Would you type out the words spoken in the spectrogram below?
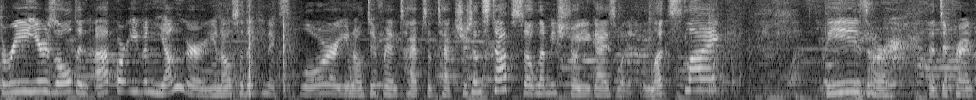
three years old and up or even younger, you know, so they can explore, you know, different types of textures and stuff. So let me show you guys what it looks like. These are the different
